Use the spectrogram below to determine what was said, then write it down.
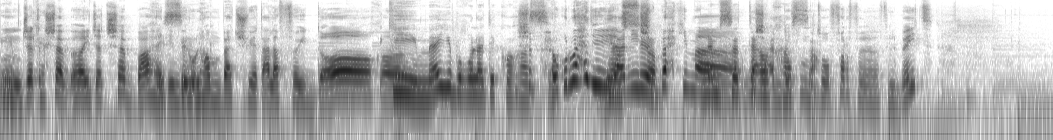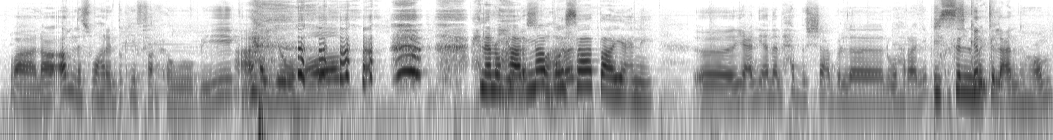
جاتك شاب هاي جات شابه هذه نديروا لها من بعد شوية على feuille d'or كيما يبغوا la décoration يشبحوا كل واحد يعني يشبح كيما واش عنده متوفر في, في البيت. voilà أم ناس وهران دوك يفرحوا بيك نحيوهم إحنا نهارنا بساطه يعني. يعني أنا نحب الشعب الوهراني بس سكنت لعندهم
